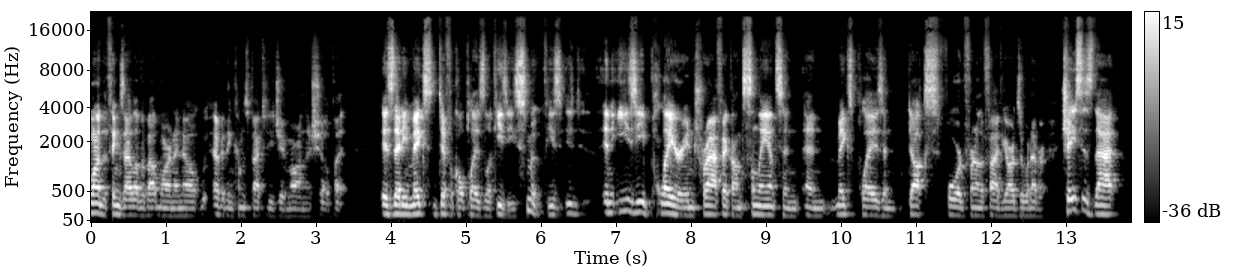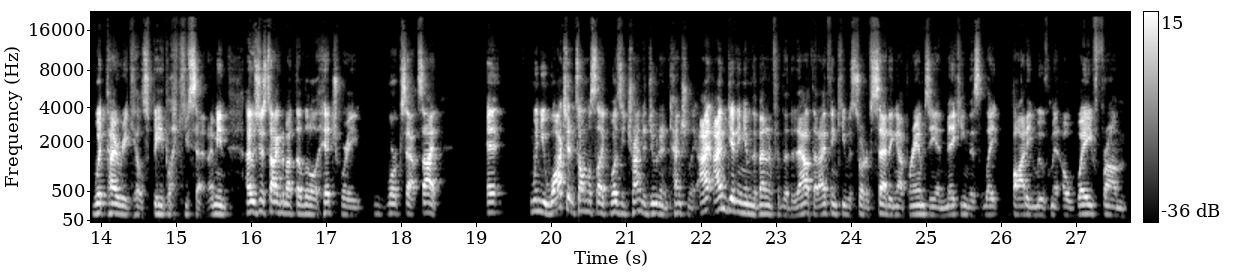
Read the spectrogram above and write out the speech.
one of the things I love about Moore, and I know everything comes back to DJ Moore on this show, but is that he makes difficult plays look easy. He's smooth. He's, he's an easy player in traffic on slants and and makes plays and ducks forward for another five yards or whatever. Chases that with Tyreek Hill speed, like you said. I mean, I was just talking about the little hitch where he works outside. And when you watch it, it's almost like, was he trying to do it intentionally? I, am giving him the benefit of the doubt that I think he was sort of setting up Ramsey and making this late body movement away from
